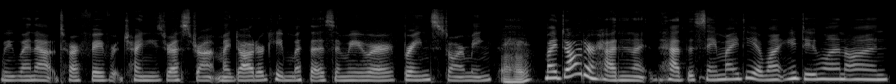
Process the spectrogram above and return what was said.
we went out to our favorite Chinese restaurant. My daughter came with us and we were brainstorming. uh-huh. My daughter had an, had the same idea. Why don't you do one on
